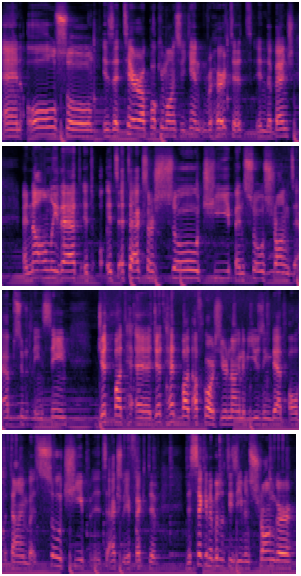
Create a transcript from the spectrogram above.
and also is a Tera Pokemon so you can't hurt it in the bench. And not only that it, its attacks are so cheap and so strong it's absolutely insane. Jet butt uh, jet headbutt of course you're not going to be using that all the time but it's so cheap it's actually effective. The second ability is even stronger.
